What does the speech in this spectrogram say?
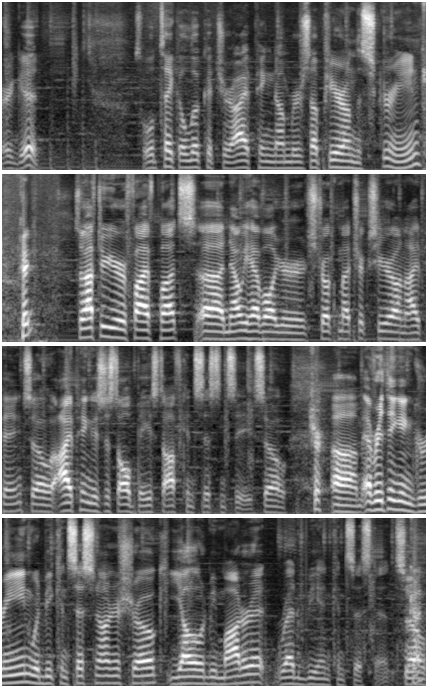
Very good. So we'll take a look at your iPing numbers up here on the screen. Okay. So after your five putts, uh, now we have all your stroke metrics here on iPing. So iPing is just all based off consistency. So Sure. um, everything in green would be consistent on your stroke, yellow would be moderate, red would be inconsistent. So Okay.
